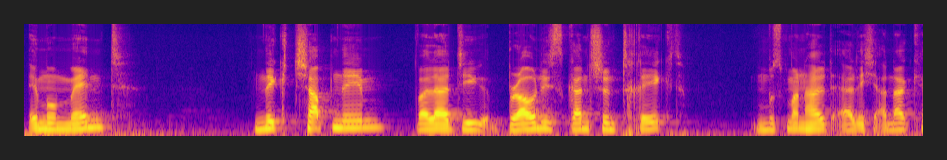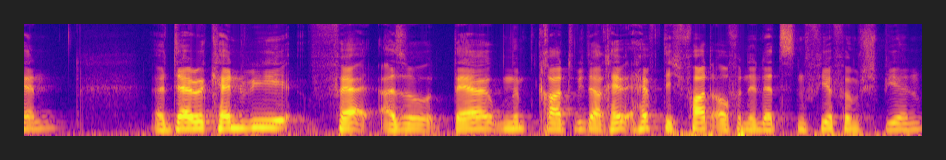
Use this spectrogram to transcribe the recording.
im Moment Nick Chubb nehmen, weil er die Brownies ganz schön trägt. Muss man halt ehrlich anerkennen. Äh, Derrick Henry, also der nimmt gerade wieder he heftig Fahrt auf in den letzten vier, fünf Spielen.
